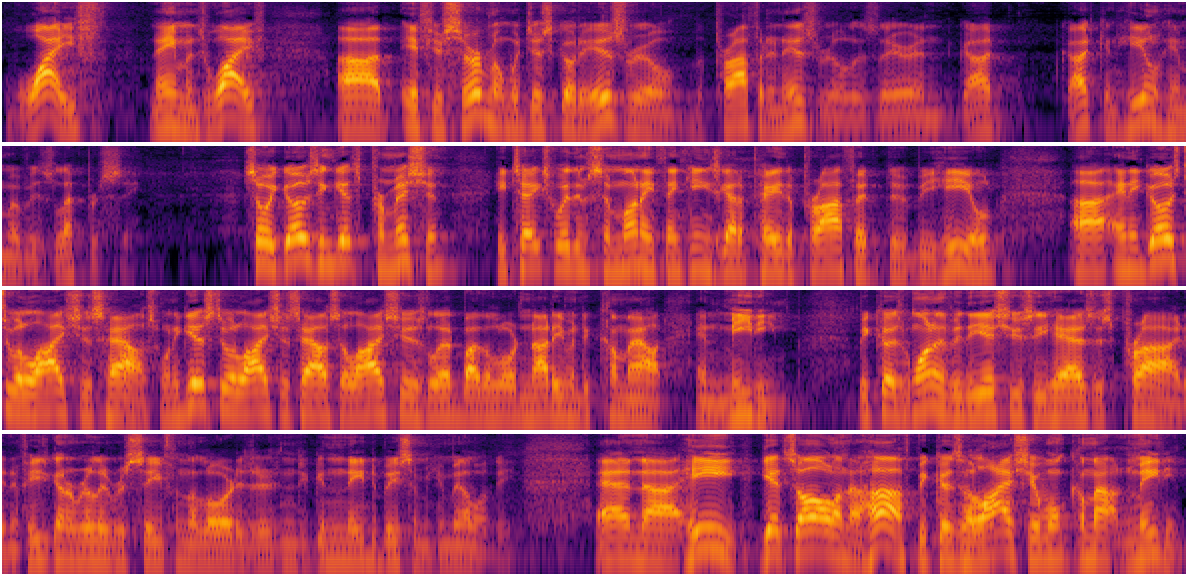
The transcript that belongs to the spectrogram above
wife, Naaman's wife, uh, if your servant would just go to Israel, the prophet in Israel is there, and God, God can heal him of his leprosy. So he goes and gets permission. He takes with him some money, thinking he's got to pay the prophet to be healed. Uh, and he goes to Elisha's house. When he gets to Elisha's house, Elisha is led by the Lord not even to come out and meet him because one of the issues he has is pride. And if he's going to really receive from the Lord, there's going to need to be some humility. And uh, he gets all in a huff because Elisha won't come out and meet him.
